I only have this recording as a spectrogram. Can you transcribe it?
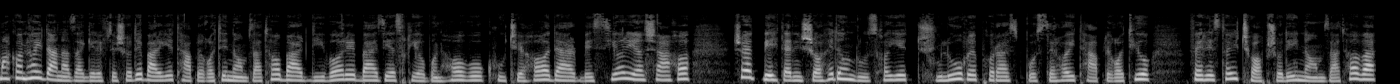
مکانهایی در نظر گرفته شده برای تبلیغات نامزدها بر دیوار بعضی از خیابانها و کوچه ها در بسیاری از شهرها شاید بهترین شاهد اون روزهای شلوغ پر از پسترهای تبلیغاتی و فهرستهای چاپ شده نامزدها و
